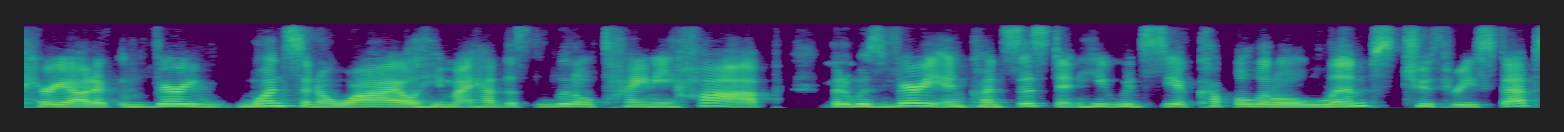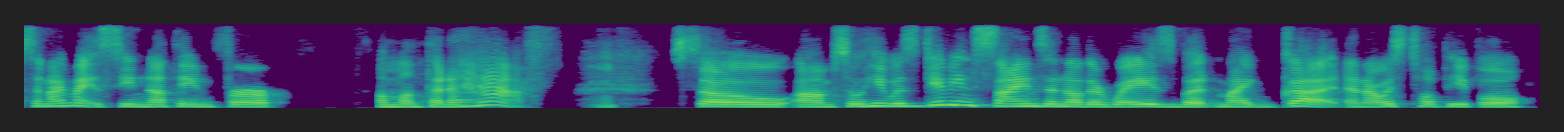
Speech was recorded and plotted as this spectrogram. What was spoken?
periodic, very once in a while, he might have this little tiny hop, but it was very inconsistent. He would see a couple little limps, two, three steps, and I might see nothing for a month and a half. Mhm. So, um, so he was giving signs in other ways, but my gut, and I always tell people,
